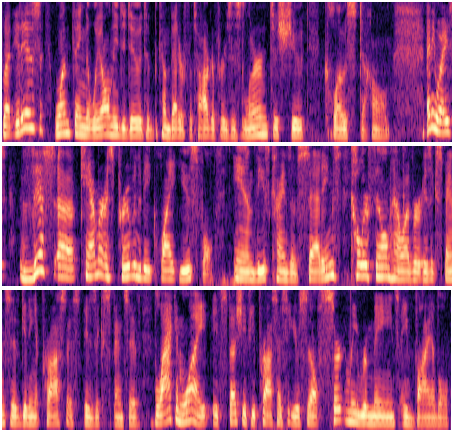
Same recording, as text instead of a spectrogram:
But it is one thing that we all need to do to become better photographers is learn to shoot close to home. Anyways, this uh, camera has proven to be quite useful in these kinds of settings. Color film, however, is expensive. Getting it processed is expensive. Black and white, especially if you process it yourself, certainly remains a viable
